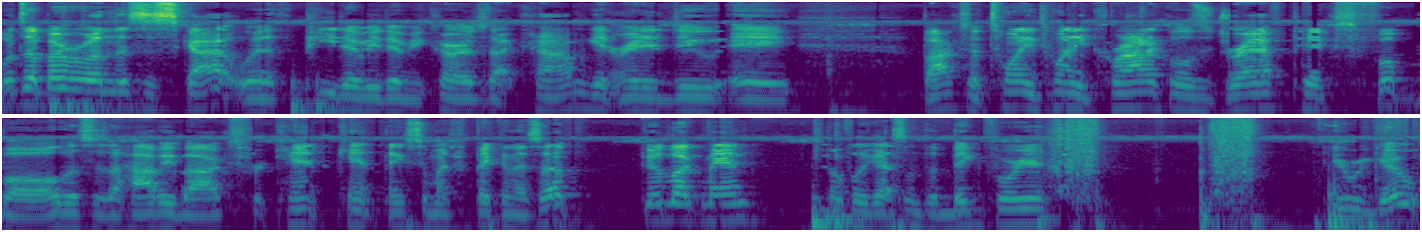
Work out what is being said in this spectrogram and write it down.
What's up, everyone? This is Scott with PWWCards.com. Getting ready to do a box of 2020 Chronicles Draft Picks Football. This is a hobby box for Kent. Kent, thanks so much for picking this up. Good luck, man. Hopefully, got something big for you. Here we go.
